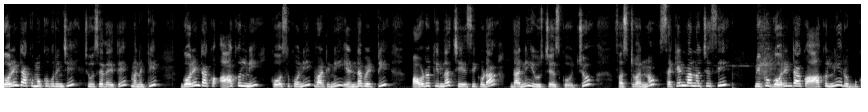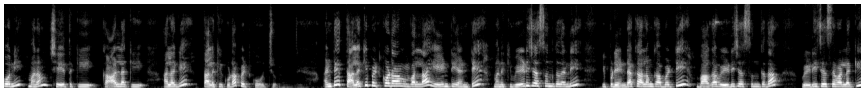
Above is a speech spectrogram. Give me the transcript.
గోరింటాకు మొక్క గురించి చూసేదైతే మనకి గోరింటాకు ఆకుల్ని కోసుకొని వాటిని ఎండబెట్టి పౌడర్ కింద చేసి కూడా దాన్ని యూజ్ చేసుకోవచ్చు. ఫస్ట్ వన్ సెకండ్ వన్ వచ్చేసి మీకు గోరింటాకు ఆకుల్ని రుబ్బుకొని మనం చేతికి కాళ్ళకి అలాగే తలకి కూడా పెట్టుకోవచ్చు. అంటే తలకి పెట్టుకోవడం వల్ల ఏంటి అంటే మనకి వేడి చేస్తుంది కదండి. ఇప్పుడు ఎండాకాలం కాబట్టి బాగా వేడి చేస్తుంది కదా. వేడి చేసే వాళ్ళకి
